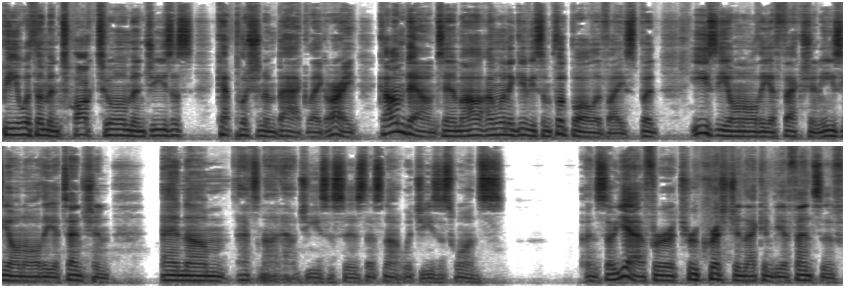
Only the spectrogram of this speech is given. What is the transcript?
be with him and talk to him. And Jesus kept pushing him back, like, all right, calm down, Tim. i am going to give you some football advice, but easy on all the affection, easy on all the attention. And um, that's not how Jesus is. That's not what Jesus wants. And so, yeah, for a true Christian, that can be offensive.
